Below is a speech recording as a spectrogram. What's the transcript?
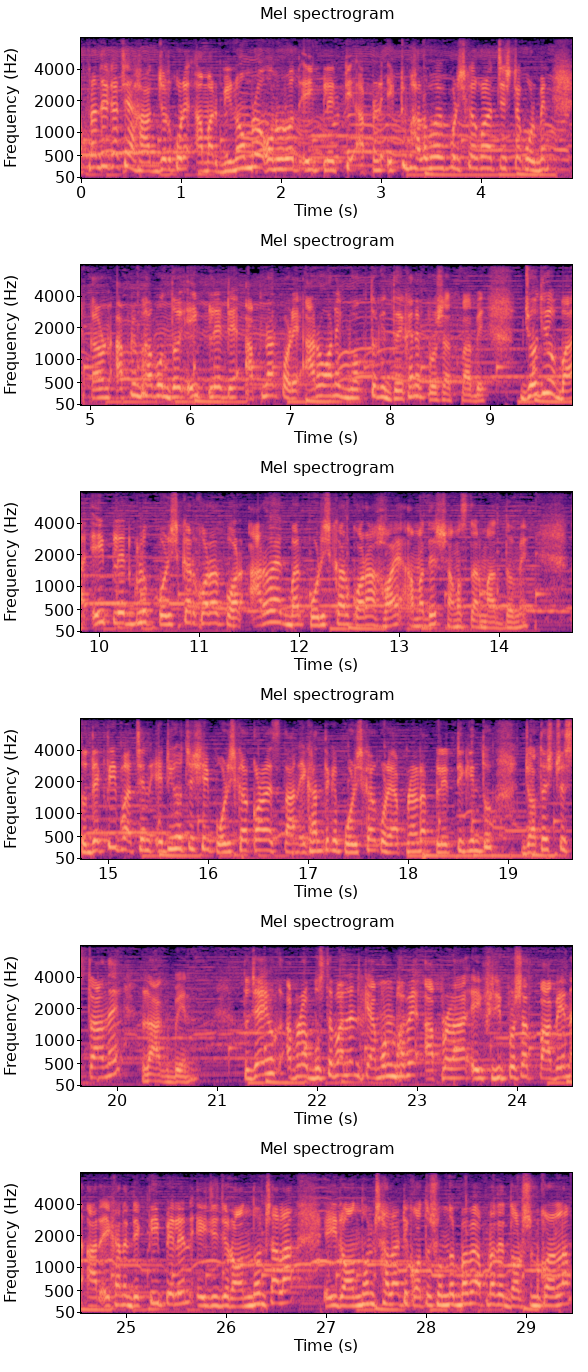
আপনাদের কাছে হাত জোর করে আমার বিনম্র অনুরোধ, এই প্লেটটি আপনারা একটু ভালোভাবে পরিষ্কার করার চেষ্টা করবেন, কারণ আপনি ভাবুন তো এই প্লেটে আপনার পরে আরও অনেক ভক্ত কিন্তু এখানে প্রসাদ পাবে। যদিও বা এই প্লেটগুলো পরিষ্কার করার পর আরও একবার পরিষ্কার করা হয় আমাদের সংস্থার মাধ্যমে। তো দেখতেই পাচ্ছেন, এটি হচ্ছে সেই পরিষ্কার করার স্থান। এখান থেকে পরিষ্কার করে আপনারা প্লেটটি কিন্তু যথেষ্ট স্থানে রাখবেন। তো যাই হোক, আপনারা বুঝতে পারলেন কেমনভাবে আপনারা এই ফ্রি প্রসাদ পাবেন। আর এখানে দেখতেই পেলেন এই যে যে রন্ধনশালা, এই রন্ধনশালাটি কত সুন্দরভাবে আপনাদের দর্শন করালাম।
